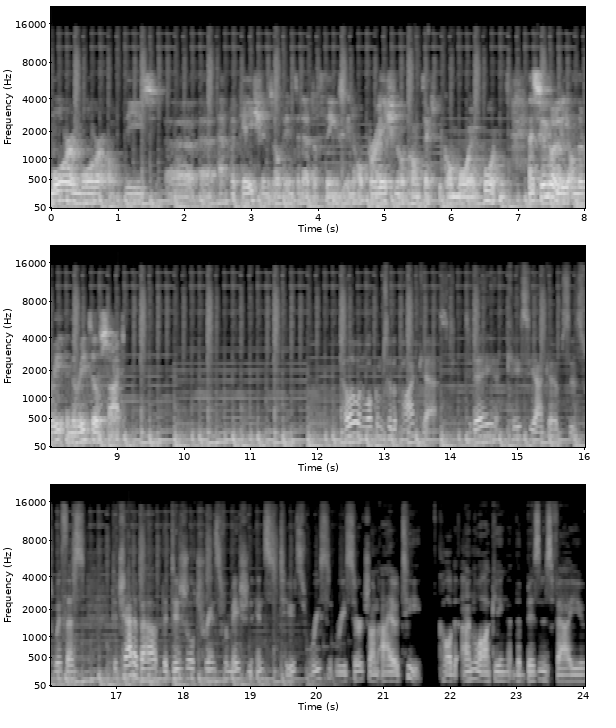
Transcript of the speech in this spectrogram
more and more of these uh, uh, applications of Internet of Things in operational context become more important. And similarly, on the re- in the retail side. Hello and welcome to the podcast. Today, Kees Jacobs is with us to chat about the Digital Transformation Institute's recent research on IoT called Unlocking the Business Value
